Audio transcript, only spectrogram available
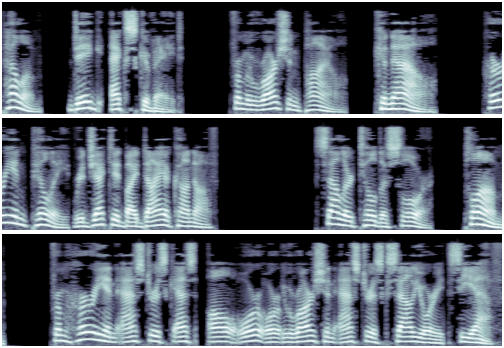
Pelham, dig, excavate, from Urartian pile, canal. Hurrian pili, rejected by Diakonoff. Salar tilde slor, plum, from Hurrian asterisk s, all or or Urartian asterisk salyori cf.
